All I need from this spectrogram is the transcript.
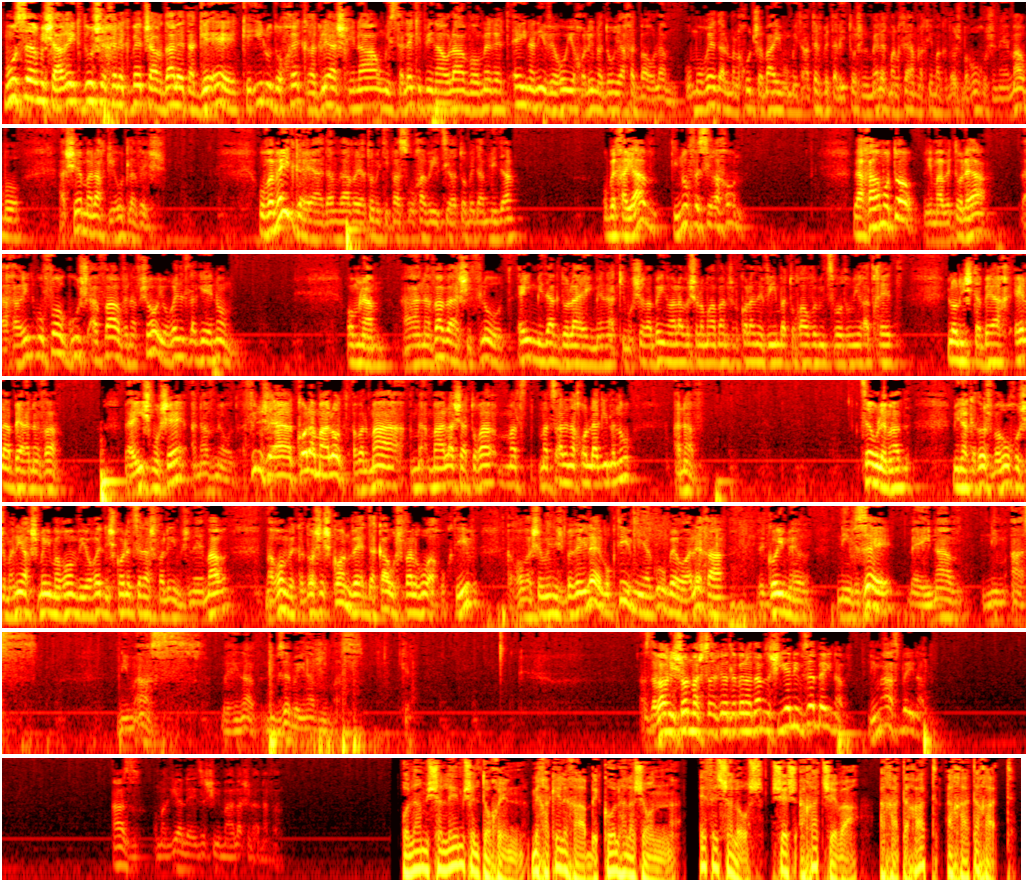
מוסר משערי קדושי חלק ב' שער ד' הגאה כאילו דוחק רגלי השכינה ומסתלקת מן העולם ואומרת אין אני והוא יכולים לדור יחד בעולם. הוא מורד על מלכות שמיים ומתעטף בטליתו של מלך מלכי המלכים הקדוש ברוך הוא שנאמר בו השם מלך גאות לבש. ובמה יתגאה האדם והווייתו מטיפה סרוחה ויצירתו בדם נידה? ובחייו תינוף וסירחון. ואחר מותו רימה ותולעה, ואחרית גופו גוש עפר ונפשו יורדת לגיהנום. אמנם הענווה והשפלות אין מידה גדולה הימנה, כי משה רבינו עליו השלום רבן של כל הנביאים בתורה ובמצוות וביראת חטא, לא נשתבח אלא בענווה. והאיש משה ענב מאוד. אפילו שהיה כל המעלות, אבל מה המעלה שהתורה מצ, מצאה לנכון להגיד לנו? ענב. צא ולמד מן הקדוש ברוך הוא שמניח שמי מרום ויורד לשקול אצל השפלים, שנאמר, מרום וקדוש אשכון, ועת דקה ושפל רוח, וכתיב, קרוב השם מנשברי לב, וכתיב, מי יגור באוהליך, וגוימר נבזה בעיניו נמאס. נמאס בעיניו, נבזה בעיניו נמאס. כן. אז דבר ראשון, מה שצריך להיות לבן אדם זה שיהיה נבזה בעיניו, נמאס בעיניו. אז הוא מגיע לאיזושהי מעלה של ענווה. עולם שלם של תוכן מחכה לך בכל הלשון, 03 617 1111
